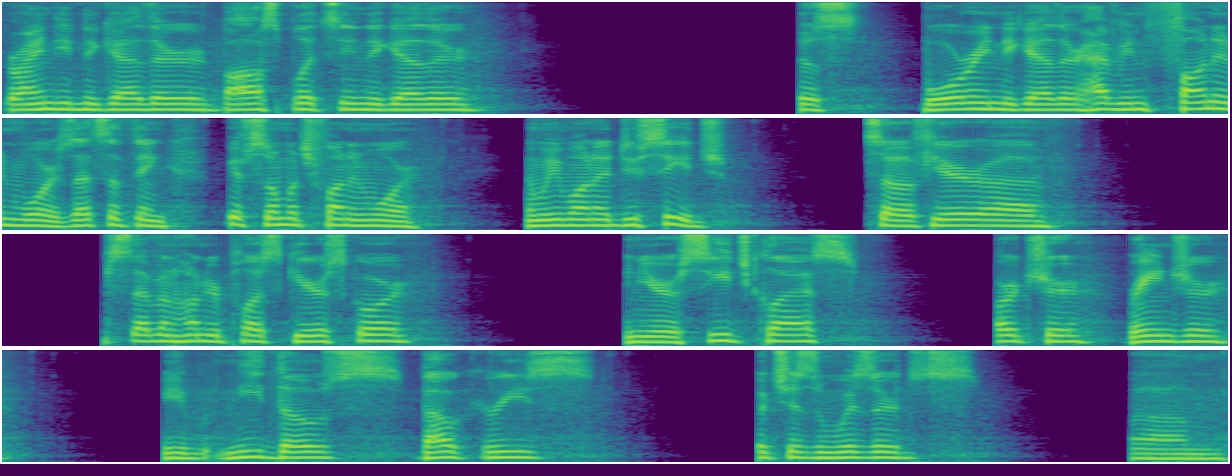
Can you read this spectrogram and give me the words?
grinding together, boss blitzing together, just warring together, having fun in wars. That's the thing. We have so much fun in war, and we want to do siege. So if you're uh, 700 plus gear score, and you're a siege class, archer, ranger, we need those Valkyries, witches and wizards. Um,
